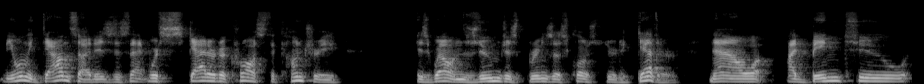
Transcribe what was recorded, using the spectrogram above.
The only downside is is that we're scattered across the country as well, and Zoom just brings us closer together. Now, I've been to,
